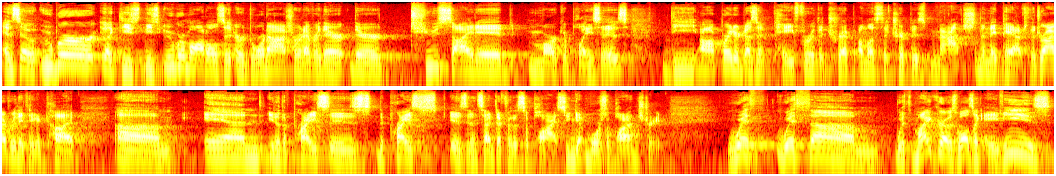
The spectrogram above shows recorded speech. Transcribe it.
And so Uber, like these these Uber models or DoorDash or whatever, they're they're two-sided marketplaces. The operator doesn't pay for the trip unless the trip is matched, and then they pay out to the driver. They take a cut, um, and you know the price is the price is an incentive for the supply, so you can get more supply on the street. With with um, with micro as well as like AVs,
